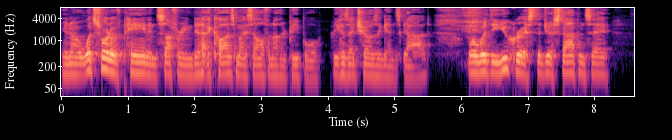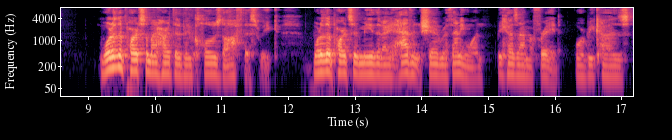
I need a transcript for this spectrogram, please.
You know, what sort of pain and suffering did I cause myself and other people because I chose against God? Or with the Eucharist to just stop and say, what are the parts of my heart that have been closed off this week? What are the parts of me that I haven't shared with anyone because I'm afraid or because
